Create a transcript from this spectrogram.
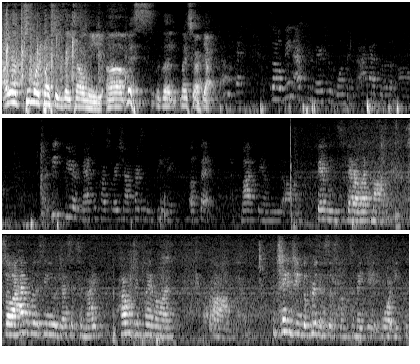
I have two more questions, they tell me. Uh, miss, with the nice scar. Yeah. Okay. So, being an African woman, I have a, um, deep fear of mass incarceration. I personally seen it affect my family, um, families that are like mine. So, I haven't really seen you address it tonight. How would you plan on um, changing the prison system to make it more equal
